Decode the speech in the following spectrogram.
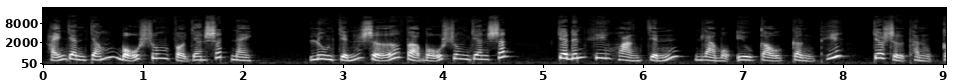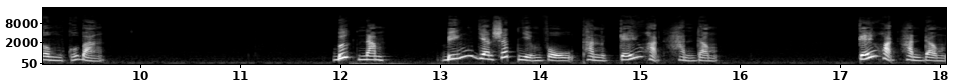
hãy nhanh chóng bổ sung vào danh sách này. Luôn chỉnh sửa và bổ sung danh sách cho đến khi hoàn chỉnh là một yêu cầu cần thiết cho sự thành công của bạn. Bước 5. Biến danh sách nhiệm vụ thành kế hoạch hành động. Kế hoạch hành động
